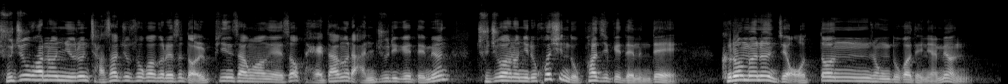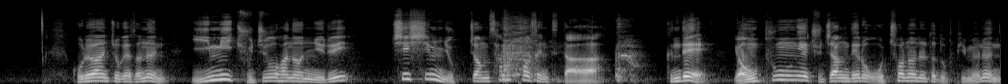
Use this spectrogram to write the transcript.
주주 환원율은 자사주 소각을 해서 넓힌 상황에서 배당을 안 줄이게 되면 주주 환원율이 훨씬 높아지게 되는데 그러면은 이제 어떤 정도가 되냐면 고려한 쪽에서는 이미 주주 환원율이 76.3%다. 근데 영풍의 주장대로 5천 원을 더 높이면은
